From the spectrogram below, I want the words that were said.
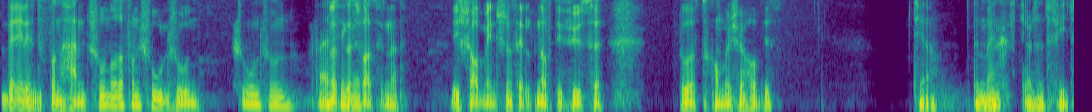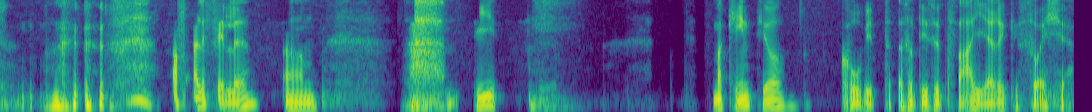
Da redest du von Handschuhen oder von Schuhenschuhen? schon, Five Fingers. das weiß ich nicht. Ich schaue Menschen selten auf die Füße. Du hast komische Hobbys. Tja, der Mensch ist jetzt Feeds. Auf alle Fälle, ähm, die, man kennt ja Covid, also diese zweijährige Seuche.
